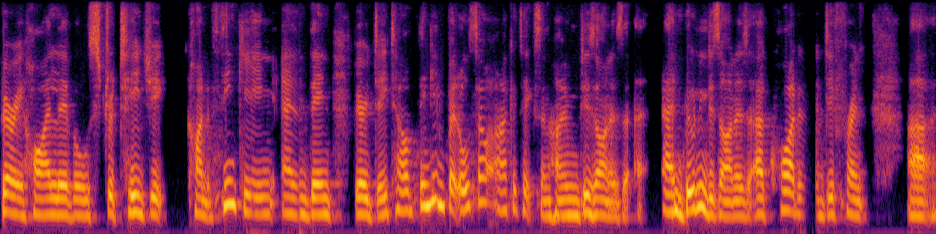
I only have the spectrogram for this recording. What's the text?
very high level strategic kind of thinking and then very detailed thinking, but also architects and home designers and building designers are quite a different uh,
